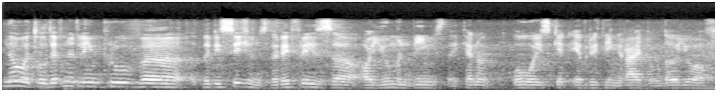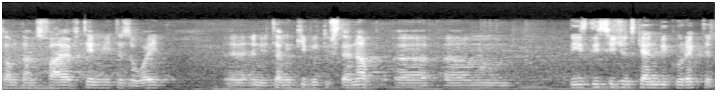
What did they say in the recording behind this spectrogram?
No, it will definitely improve uh, the decisions. The referees uh, are human beings. They cannot always get everything right. Although you are sometimes five, ten meters away, uh, and you're telling people to stand up, uh, um, these decisions can be corrected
